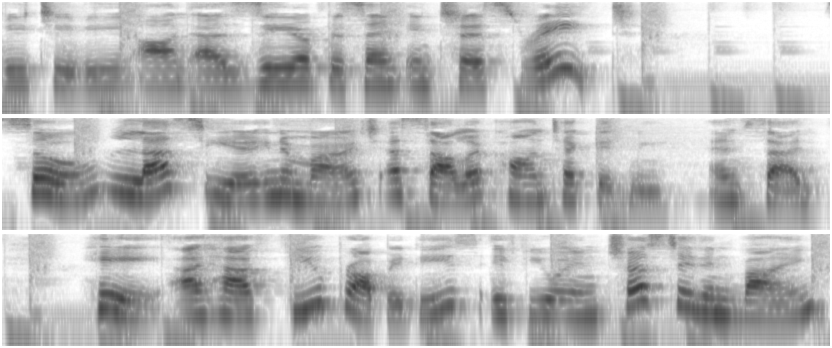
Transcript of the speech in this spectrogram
VTB on a 0% interest rate. So, last year in March, a seller contacted me and said Hey, I have few properties. If you are interested in buying,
